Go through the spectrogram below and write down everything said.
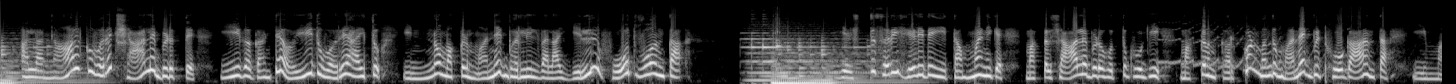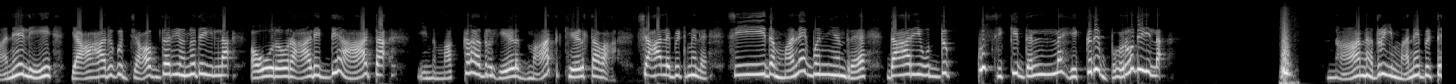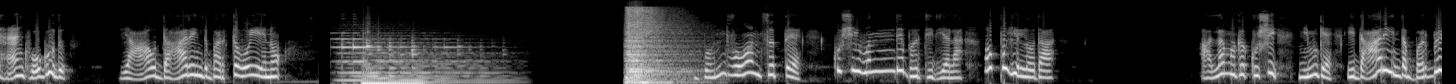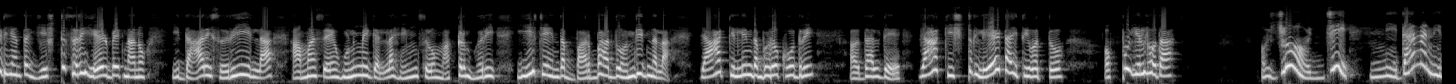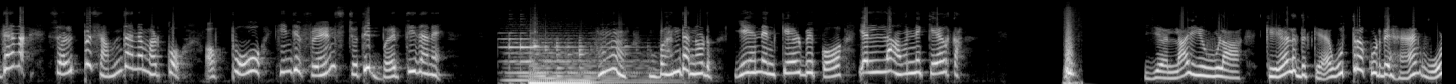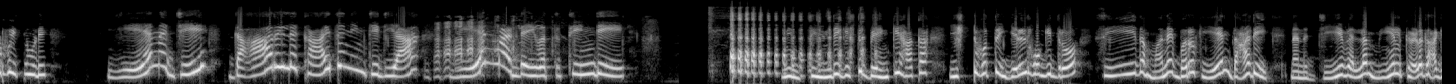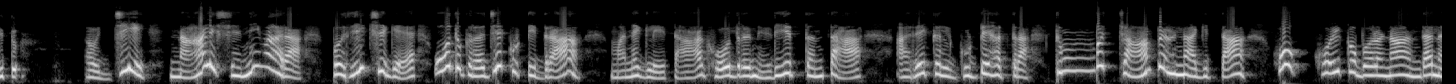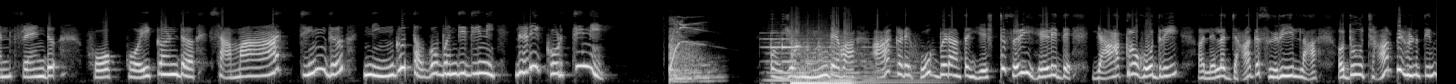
ಅಲ್ಲ ನಾಲ್ಕೂವರೆಗೆ ಶಾಲೆ ಬಿಡುತ್ತೆ. ಈಗ ಗಂಟೆ ಐದೂವರೆ ಆಯ್ತು. ಇನ್ನೂ ಮಕ್ಕಳು ಮನೆಗೆ ಬರ್ಲಿಲ್ವಲ್ಲ, ಎಲ್ಲಿ ಹೋದ್ವು ಅಂತ. ಎಷ್ಟು ಸರಿ ಹೇಳಿದೆ ಈ ತಮ್ಮನಿಗೆ ಮಕ್ಕಳು ಶಾಲೆ ಬಿಡೋ ಹೊತ್ತಿಗೆ ಹೋಗಿ ಮಕ್ಕಳನ್ನ ಕರ್ಕೊಂಡು ಬಂದು ಮನೆಗೆ ಬಿಟ್ಟು ಹೋಗ ಅಂತ. ಈ ಮನೇಲಿ ಯಾರಿಗೂ ಜವಾಬ್ದಾರಿ ಅನ್ನೋದೇ ಇಲ್ಲ. ಅವ್ರವ್ರು ಆಡಿದ್ದೇ ಆಟ. ಇನ್ನು ಮಕ್ಕಳಾದ್ರೂ ಹೇಳಿದ ಮಾತು ಕೇಳ್ತಾವ. ಶಾಲೆ ಬಿಟ್ಮೇಲೆ ಸೀದಾ ಮನೆಗೆ ಬನ್ನಿ ಅಂದ್ರೆ ದಾರಿ ಉದ್ದಕ್ಕೂ ಸಿಕ್ಕಿದ್ದೆಲ್ಲ ಹೆಕ್ಕರೆ ಬರೋದೇ ಇಲ್ಲ. ನಾನಾದ್ರೂ ಈ ಮನೆ ಬಿಟ್ಟು ಹ್ಯಾಂಗ್ ಹೋಗುದು? ಯಾವ ದಾರಿಂದ ಬರ್ತವೋ ಏನೋ. ಬಂದ್ವೋ ಅನ್ಸುತ್ತೆ. ಖುಷಿ ಒಂದೇ ಬರ್ತಿದ್ಯಲ್ಲ ಅಪ್ಪ ಎಲ್ಲೋದ ಅಲ್ಲ ಮಗ ಖುಷಿ, ನಿಮ್ಗೆ ಈ ದಾರಿಯಿಂದ ಬರ್ಬೇಡಿ ಅಂತ ಎಷ್ಟು ಸರಿ ಹೇಳ್ಬೇಕು ನಾನು. ಈ ದಾರಿ ಸರಿ ಇಲ್ಲ, ಅಮಾಸೆ, ಹುಣ್ಣಿಮೆಗೆಲ್ಲ ಹೆಂಗಸು, ಮಕ್ಕಳು ಮರಿ, ಈಚೆಯಿಂದ ಬರಬಾರ್ದು ಅಂದಿದ್ನಲ್ಲ. ಯಾಕೆ ಇಲ್ಲಿಂದ ಬರೋಕ್ ಹೋದ್ರಿ? ಅದಲ್ದೆ ಯಾಕೆ ಇಷ್ಟು ಲೇಟ್ ಆಯ್ತು ಇವತ್ತು? ಅಪ್ಪು ಎಲ್ಲಿ ಹೋದ ಅಯ್ಯೋ, ಅಜ್ಜಿ, ನಿಧಾನ ನಿಧಾನ. ಸ್ವಲ್ಪ ಸಂಧಾನ ಮಾಡ್ಕೋ. ಅಪ್ಪು, ಹಿಂಗೆ ಫ್ರೆಂಡ್ಸ್ ಜೊತೆ ಬರ್ತಿದ್ದಾನೆ ಹ್ಮ್, ಬಂದ ನೋಡು, ಏನೇನ್ ಕೇಳ್ಬೇಕು ಎಲ್ಲ ಅವನ್ನೇ ಕೇಳ್ಕ. ಎಲ್ಲ ಇವಳ ಕೇಳದಕ್ಕೆ ಉತ್ತರ ಕೊಡದೆ ಹ್ಯಾಂಗ್ ಓಡ್ ನೋಡಿ. ಏನಜ್ಜಿ ದಾರಿಲಿ ಕಾಯ್ತಾ ನಿಂತಿದ್ಯಾ? ಏನ್ ಮಾಡ್ದೆ ಇವತ್ತು ತಿಂಡಿ? ನಿನ್ ತಿಂಡಿಗಿಷ್ಟು ಬೆಂಕಿ ಹಾಕ ಇಷ್ಟು ಹೊತ್ತು ಎಲ್ಲಿ ಹೋಗಿದ್ರು, ಸೀದಾ ಮನೆ ಬರೋಕ್ ಏನ್ ದಾಡಿ ನನ್ನ ಜೀವೆಲ್ಲ ಮೇಲ್ ಕೆಳಗಾಗಿತ್ತು. ಅಜ್ಜಿ, ನಾಳೆ ಶನಿವಾರ. ಪರೀಕ್ಷೆಗೆ ಓದಕ್ ರಜೆ ಕೊಟ್ಟಿದ್ರ? ಮನೆಗೆ ಲೇಟ್ ಆಗಿ ಹೋದ್ರೆ ನಡೆಯುತ್ತಂತ ಅರೆಕಲ್ ಗುಡ್ಡೆ ಹತ್ರ ತುಂಬಾ ಚಾಂತ ಹಣ್ಣಾಗಿತ್ತ ಹೋಗ್ ಕೊಯ್ಕೊ ಬರೋಣ ಅಂದ ನನ್ ಫ್ರೆಂಡ್ ಹೋಗ್ ಕೊಯ್ಕೊಂಡು ಸಮ ತಿಂದು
